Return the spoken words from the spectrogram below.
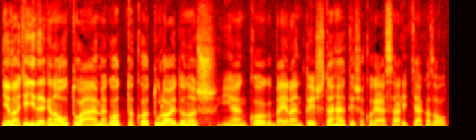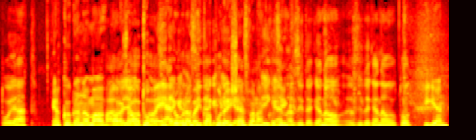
Nyilván, hogy egy idegen autó áll meg ott, akkor a tulajdonos ilyenkor bejelentést tehet, és akkor elszállítják az autóját. Akkor gondolom a, Már az ugye autóbejáróra vagy idegen- kapura is igen, ez vonatkozik. Igen, az idegen, az idegen autó. Igen.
